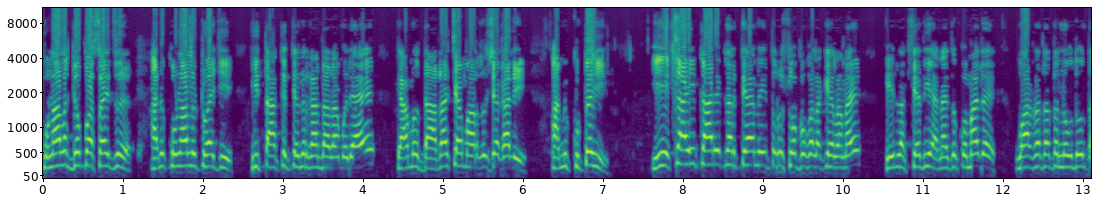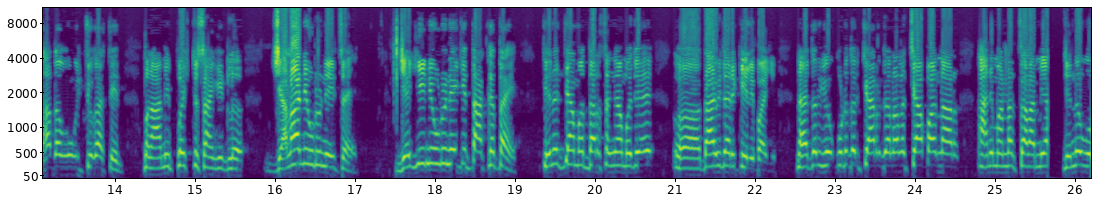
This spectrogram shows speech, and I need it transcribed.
कुणाला गप बसायचं आणि कुणाला लुटवायची ही ताकद चंद्रकांत दादामध्ये आहे. त्यामुळे दादाच्या मार्गदर्शनाखाली आम्ही कुठंही एकाही कार्यकर्त्याने तर स्वपोकाला केला नाही. हे लक्षात घ्या नाही तर कोमायत आहे वार्डात आता नऊ दोन दहा दहा इच्छुक असतील. पण आम्ही स्पष्ट सांगितलं ज्याला निवडून यायचं आहे ज्याची निवडून यायची ताकद आहे त्यानं त्या मतदारसंघामध्ये दावेदारी केली पाहिजे. नाहीतर यो कुठं तर चार जणाला चहा पाडणार आणि म्हणणार चला मी ज्यानं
